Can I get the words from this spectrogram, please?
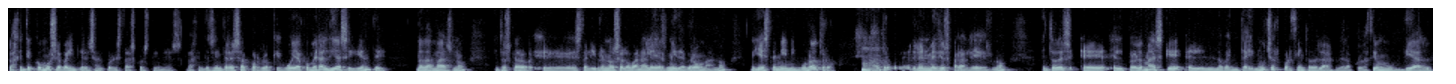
la gente cómo se va a interesar por estas cuestiones. La gente se interesa por lo que voy a comer al día siguiente, nada más, ¿no? Entonces, claro, este libro no se lo van a leer ni de broma, ¿no? Ni este ni ningún otro otro, tienen medios para leer, ¿no? Entonces, eh, el problema es que el 90 y muchos por ciento de la, de la población mundial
